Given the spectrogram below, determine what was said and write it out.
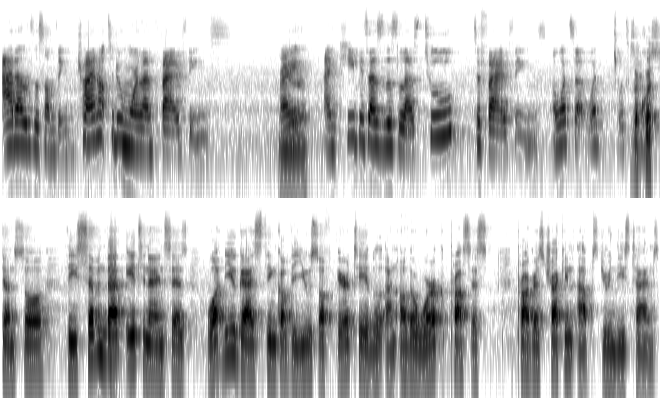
add a little something try not to do more than five things right Yeah. and keep it as little as two to five things and what's that what what's a question. So the 7.89 says, what do you guys think of the use of Airtable and other work process progress tracking apps during these times?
